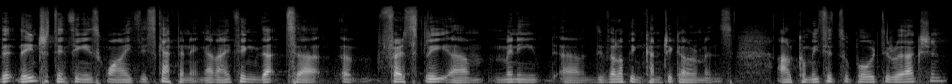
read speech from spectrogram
the, the interesting thing is why is happening, and I think that uh, uh, firstly, um, many uh, developing country governments are committed to poverty reduction,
